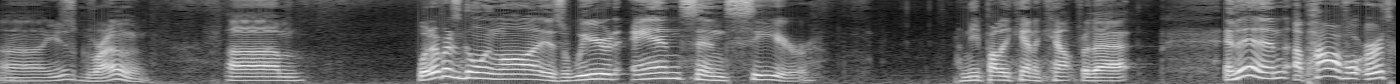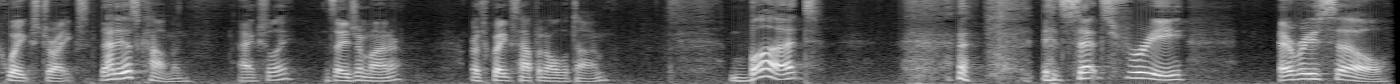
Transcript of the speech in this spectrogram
Uh, you just groan. Um, whatever's going on is weird and sincere. And he probably can't account for that. And then a powerful earthquake strikes. That is common, actually. It's Asia Minor. Earthquakes happen all the time. But it sets free every cell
